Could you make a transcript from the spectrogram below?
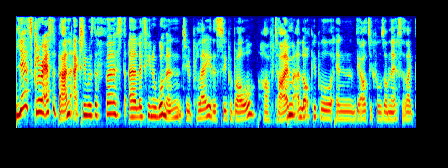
Yes, Gloria Estefan actually was the first uh, Latina woman to play the Super Bowl halftime. A lot of people in the articles on this are like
